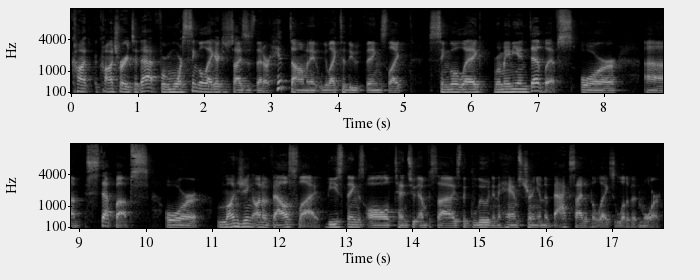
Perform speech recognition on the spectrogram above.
con- contrary to that, for more single leg exercises that are hip dominant, we like to do things like single leg Romanian deadlifts or um, step ups or lunging on a Valslide. These things all tend to emphasize the glute and the hamstring and the backside of the legs a little bit more.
